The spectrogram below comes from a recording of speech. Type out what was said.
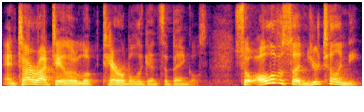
And Tyrod Taylor looked terrible against the Bengals. So all of a sudden, you're telling me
